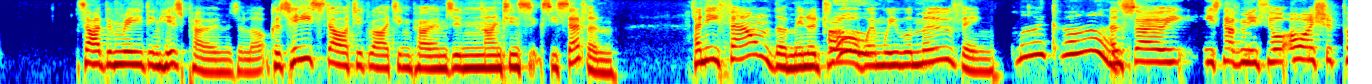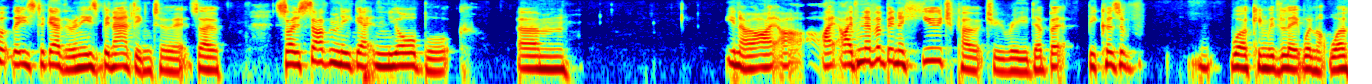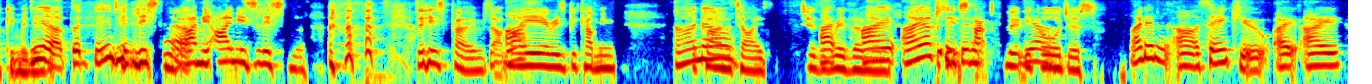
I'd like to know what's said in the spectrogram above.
so I've been reading his poems a lot because he started writing poems in 1967 and he found them in a drawer oh, when we were moving. My God. And so he, he suddenly thought, oh, I should put these together. And he's been adding to it. So, so suddenly getting your book, um, you know, I, I, I've never been a huge poetry reader, but because of working with Lee. Well, not working with him. Yeah, but being listener. Yeah. I mean, I'm his listener to his poems. Uh, my I, ear is becoming acclimatized to the I, rhythm. I, I actually it's absolutely yeah. gorgeous. I didn't. Uh, thank you. I, I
